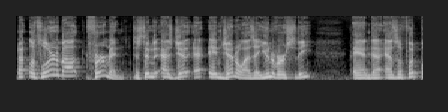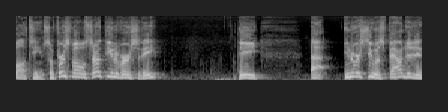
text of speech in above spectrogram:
But let's learn about Furman just in, as gen- in general as a university and uh, as a football team. So first of all, we'll start the university. The uh, university was founded in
